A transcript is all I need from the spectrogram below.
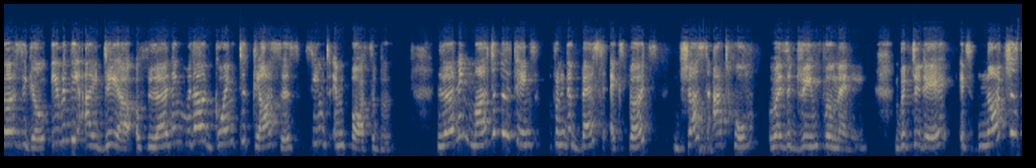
years ago, even the idea of learning without going to classes seemed impossible. Learning multiple things from the best experts just at home was a dream for many. But today, it's not just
